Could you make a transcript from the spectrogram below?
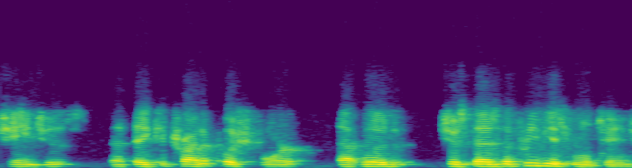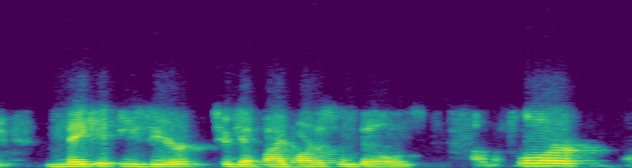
changes that they could try to push for that would, just as the previous rule change, make it easier to get bipartisan bills on the floor, uh,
